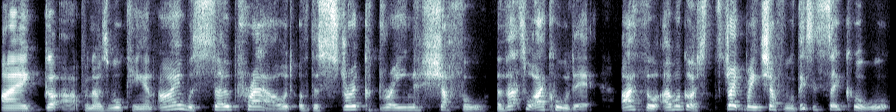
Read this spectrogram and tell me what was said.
I got up and I was walking, and I was so proud of the stroke brain shuffle. That's what I called it. I thought, oh my gosh, stroke brain shuffle, this is so cool.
